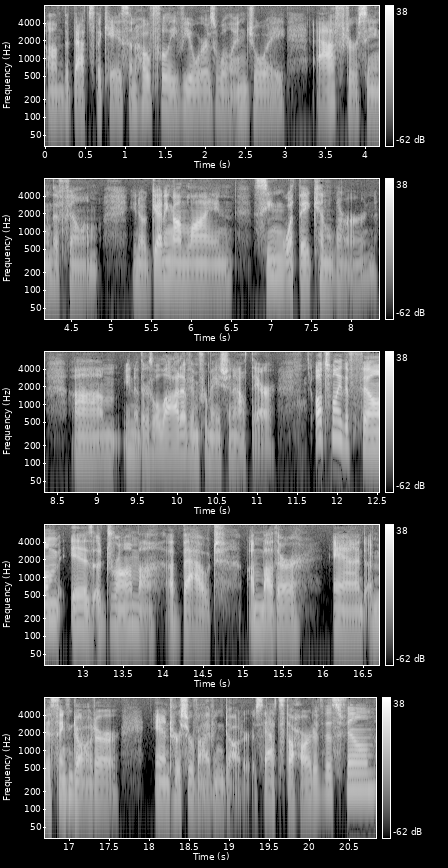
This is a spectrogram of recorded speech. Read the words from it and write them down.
um, that that's the case. And hopefully, viewers will enjoy after seeing the film, you know, getting online, seeing what they can learn. Um, you know, there's a lot of information out there. Ultimately, the film is a drama about a mother and a missing daughter and her surviving daughters. That's the heart of this film.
